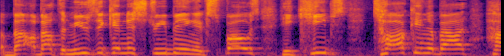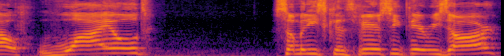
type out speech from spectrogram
about, about the music industry being exposed. He keeps talking about how wild some of these conspiracy theories are.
